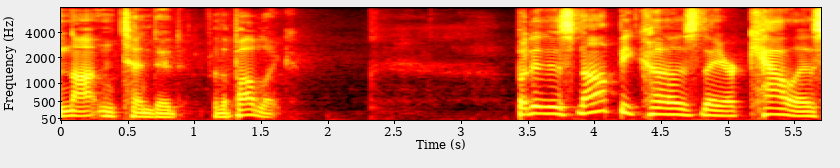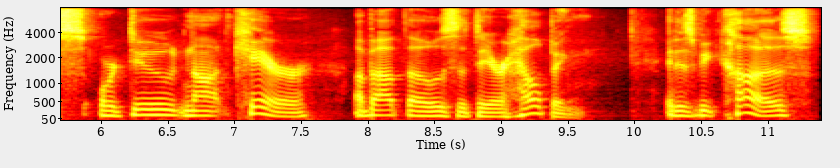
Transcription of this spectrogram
not intended for the public. But it is not because they are callous or do not care about those that they are helping. It is because,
